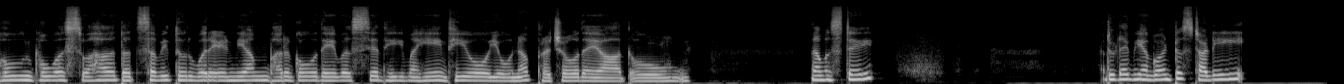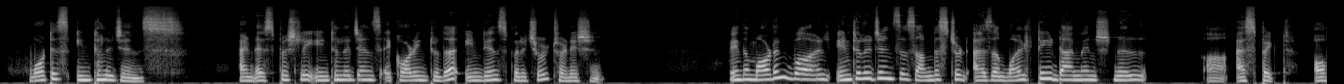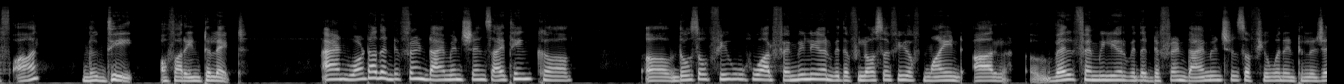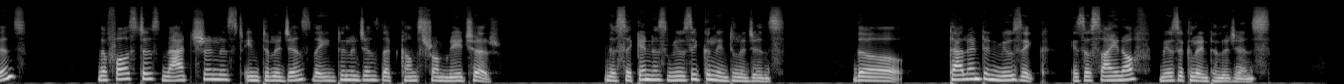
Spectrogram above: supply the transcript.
ॐ भूर्भुवः स्वः तत्सवितुर्वरेण्यं भर्गो देवस्य धीमहि धियो यो न प्रचोदयात् ॐ Namaste. Today we are going to study what is intelligence and especially intelligence according to the Indian spiritual tradition. In the modern world, intelligence is understood as a multi-dimensional uh, aspect of our buddhi, of our intellect. And what are the different dimensions? I think uh, uh, those of you who are familiar with the philosophy of mind are uh, well familiar with the different dimensions of human intelligence. The first is naturalist intelligence, the intelligence that comes from nature. The second is musical intelligence. The talent in music is a sign of musical intelligence.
